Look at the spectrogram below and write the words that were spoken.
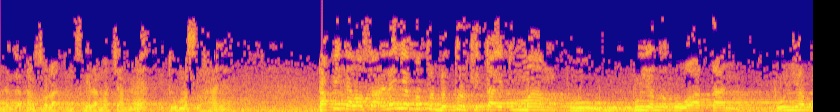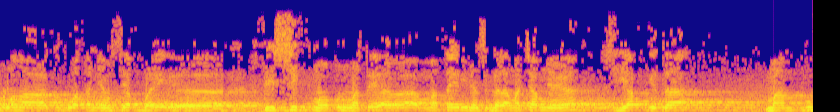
menegakkan sholat dan segala macamnya, itu maslahnya. Tapi kalau seandainya betul-betul kita itu mampu, punya kekuatan, punya kekuatan yang siap baik e, fisik maupun materi, eh, materi dan segala macamnya ya, siap kita mampu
